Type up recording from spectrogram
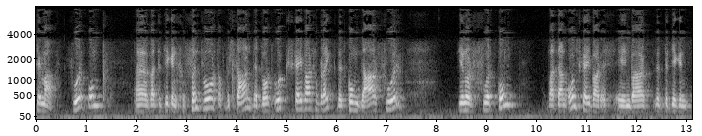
sê maar voorkom uh, wat beteken gevind word of bestaan. Dit word ook skeibaar gebruik. Dit kom daar voor teenoor voorkom wat dan onskeibaar is en waar dit beteken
